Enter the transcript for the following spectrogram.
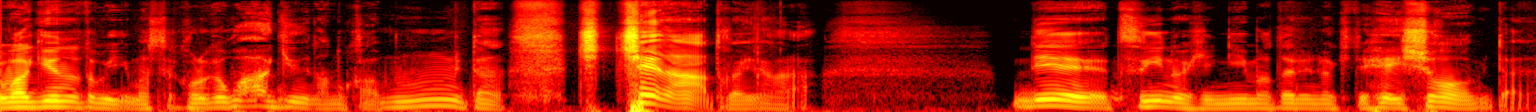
和牛のとこ行きました。これが和牛なのか。うんみたいな。ちっちゃいなとか言いながら。で次の日にまた連絡来て「へいしょ」みたいな。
